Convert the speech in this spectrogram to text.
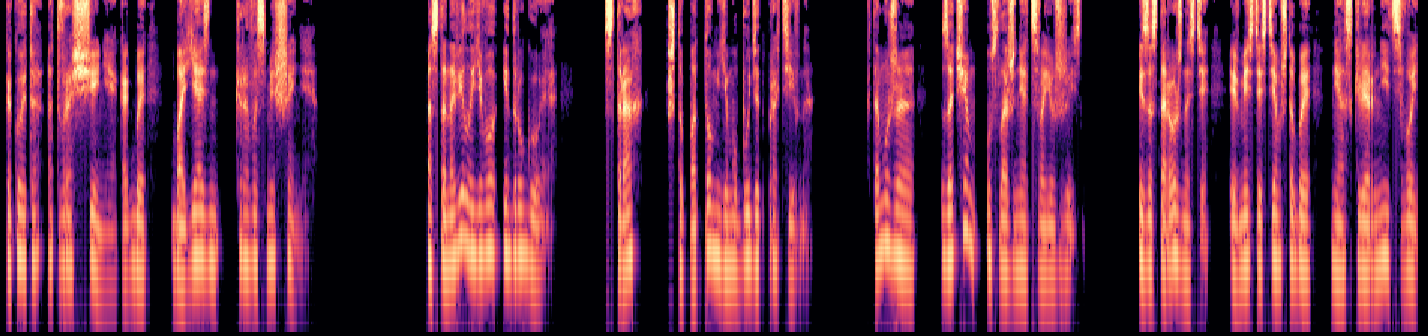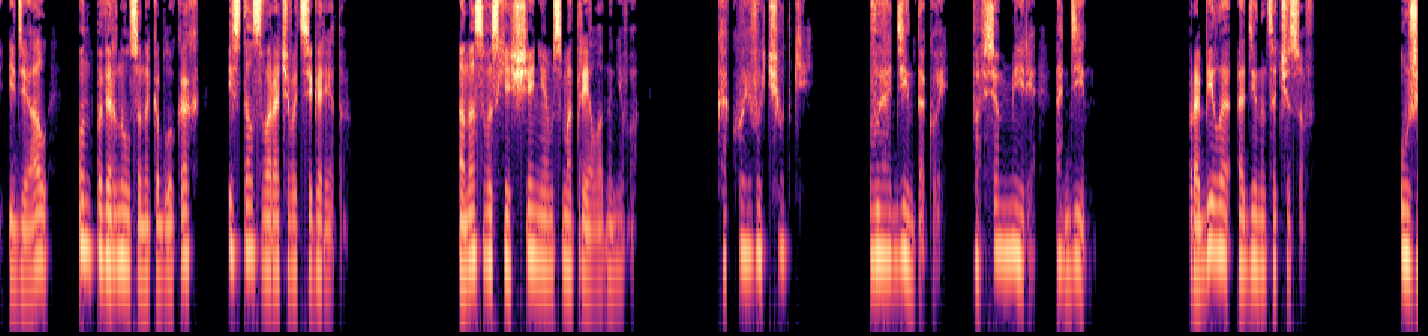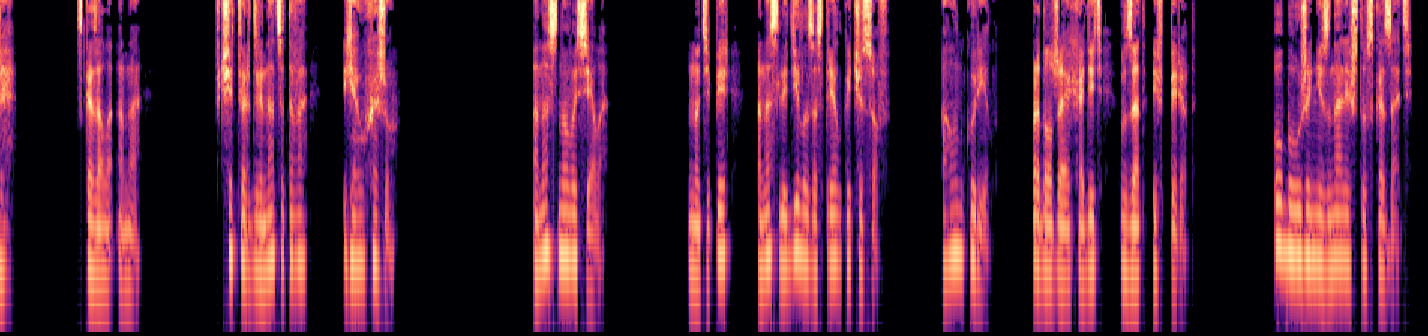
какое-то отвращение, как бы боязнь кровосмешения. Остановило его и другое — страх, что потом ему будет противно. К тому же, зачем усложнять свою жизнь? Из осторожности и вместе с тем, чтобы не осквернить свой идеал, он повернулся на каблуках и стал сворачивать сигарету. Она с восхищением смотрела на него. «Какой вы чуткий!» Вы один такой, во всем мире, один. Пробило одиннадцать часов. «Уже», — сказала она. «В четверть двенадцатого я ухожу». Она снова села. Но теперь она следила за стрелкой часов, а он курил, продолжая ходить взад и вперед. Оба уже не знали, что сказать.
